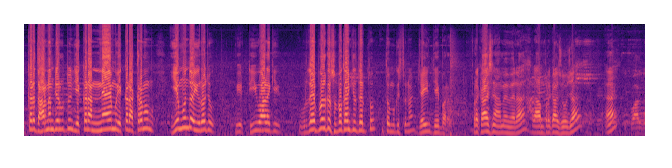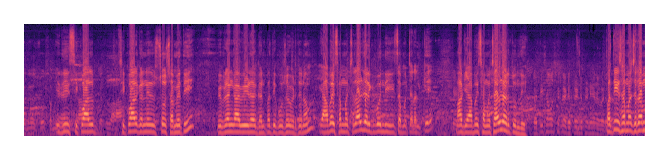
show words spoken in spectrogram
ఎక్కడ దారుణం జరుగుతుంది ఎక్కడ అన్యాయం ఎక్కడ అక్రమం ఏముందో ఈరోజు మీ టీవీ వాళ్ళకి హృదయపూర్వక శుభాకాంక్షలు జరుపుతూ ఇంతో ముగిస్తున్నా. జై జై భారత్. ప్రకాష్ నామే మేరా? రామ్ ప్రకాష్ ఓజా? ఇది సిక్వాల్ సిక్వాల్ గణేశోత్సవ సమితి. వివరంగా వీడ గణపతి కూర్చోబెడుతున్నాం. యాభై సంవత్సరాలు జరిగిపోయింది ఈ సంవత్సరాలకే మాకు యాభై సంవత్సరాలు జరుగుతుంది. ప్రతి సంవత్సరం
